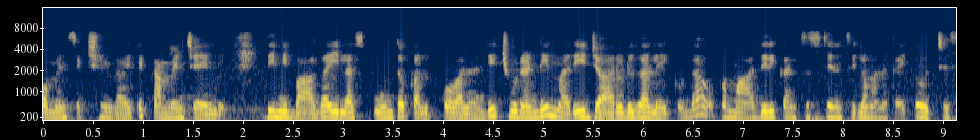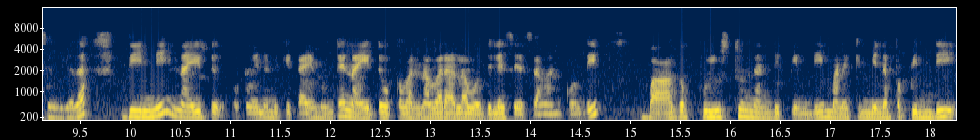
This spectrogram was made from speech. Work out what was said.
కామెంట్ సెక్షన్లో అయితే కమెంట్ చేయండి. దీన్ని బాగా ఇలా స్పూన్తో కలుపుకోవాలండి. చూడండి మరీ జారుడుగా లేకుండా ఒక మాదిరి కన్సిస్టెన్సీలో మనకైతే వచ్చేసింది కదా. దీన్ని నైట్ ఒకవేళ మీకు టైం ఉంటే నైట్ ఒక వన్ అవర్ అలా వదిలేసేసామనుకోండి బాగా పులుస్తుందండి పిండి. మనకి మినప పిండి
